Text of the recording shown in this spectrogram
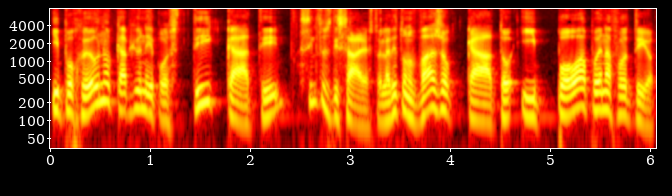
υποχρεώνω κάποιον να υποστεί κάτι συνήθως δυσάρεστο. Δηλαδή τον βάζω κάτω υπό από ένα φορτίο.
